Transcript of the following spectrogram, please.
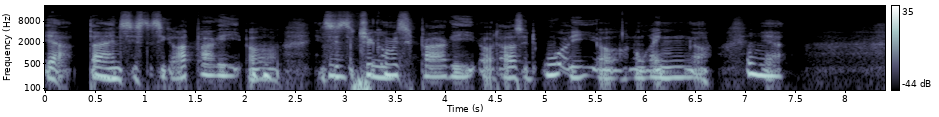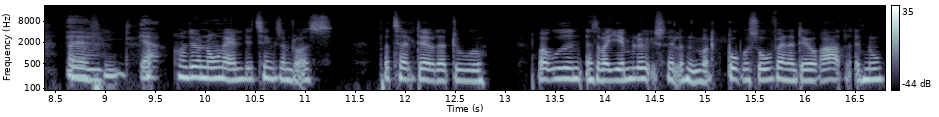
Ja, der er en sidste cigaretpakke i, og en sidste tykkummipakke i, og der er også et ur i, og nogle ringe, og Mhm. ja. Det er Øh, fint. ja, Og det var nogle af alle de ting, som du også fortalte der, da du var uden, altså var hjemløs, eller sådan måtte bo på sofaen, og det er jo rart, at nu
